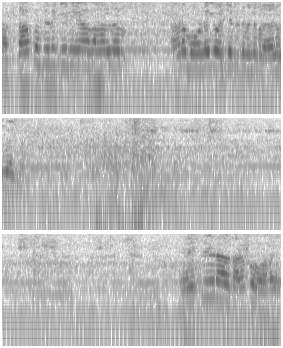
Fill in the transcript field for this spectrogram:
കത്താത്ത സ്ഥിതിക്ക് ഇനി ആ സാധനം അവിടെ മുകളിലേക്ക് വലിച്ചിട്ടിട്ട് വലിയ പ്രയോജനമൊന്നുമില്ല. എ സിയുടെ തണുപ്പ് കുറഞ്ഞു.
